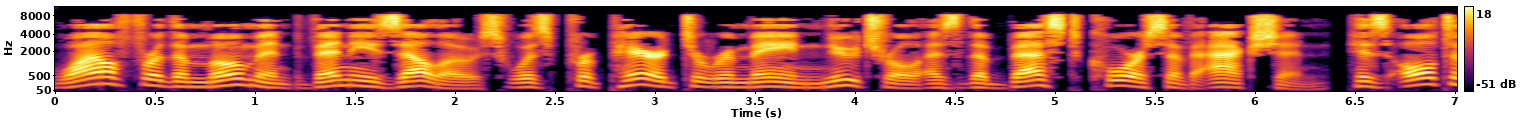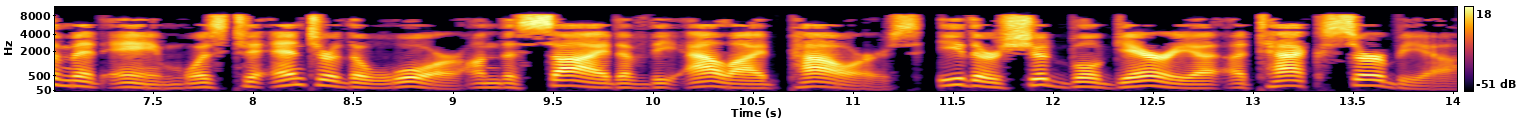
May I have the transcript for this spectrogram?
While for the moment Venizelos was prepared to remain neutral as the best course of action, his ultimate aim was to enter the war on the side of the Allied powers, either should Bulgaria attack Serbia,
